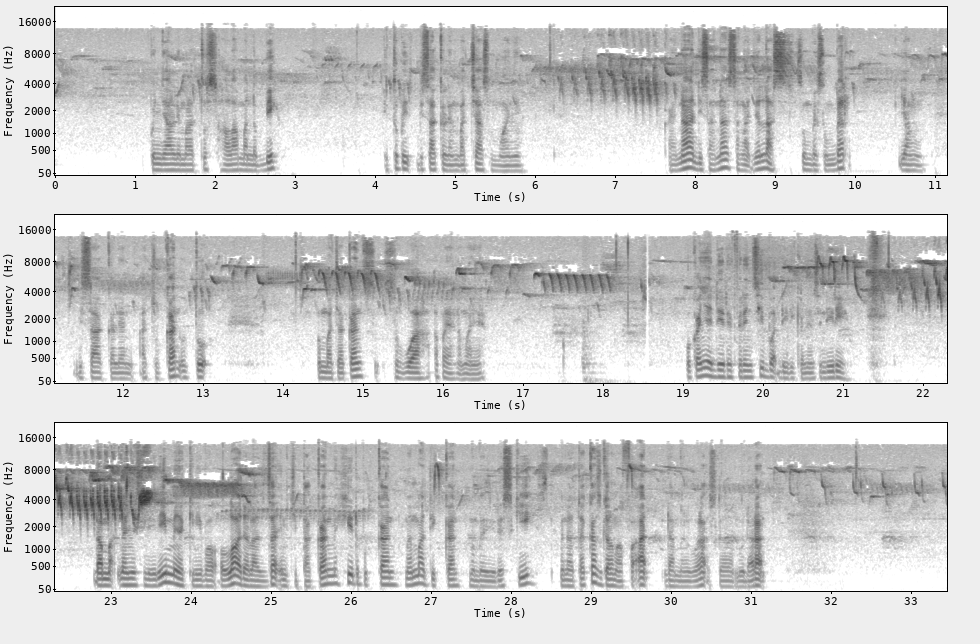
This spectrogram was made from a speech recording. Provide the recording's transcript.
punya 500 halaman lebih. Itu bisa kalian baca semuanya. Karena di sana sangat jelas sumber-sumber yang bisa kalian acukan untuk membacakan sebuah apa ya namanya. Bukannya di referensi buat diri kalian sendiri. Dan maknanya sendiri meyakini bahawa Allah adalah zat yang menciptakan, menghidupkan, mematikan, memberi rezeki, menatakan segala manfaat dan menggolak segala mudarat.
